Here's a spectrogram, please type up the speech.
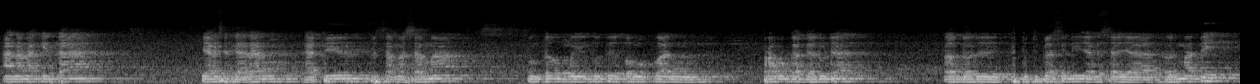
anak-anak kita yang sekarang hadir bersama-sama untuk mengikuti pengukuhan Pramuka Garuda tahun 2017 ini yang saya hormati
